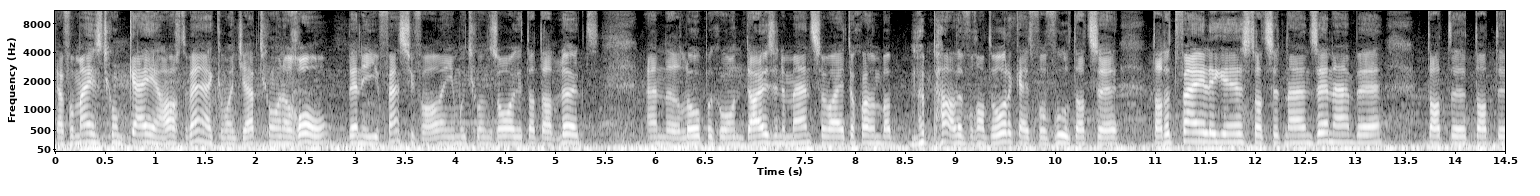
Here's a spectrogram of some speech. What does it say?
Ja, voor mij is het gewoon keihard werken. Want je hebt gewoon een rol binnen je festival. En je moet gewoon zorgen dat dat lukt. En er lopen gewoon duizenden mensen waar je toch wel een be- bepaalde verantwoordelijkheid voor voelt. Dat, ze, dat het veilig is, dat ze het naar hun zin hebben. Dat, eh, dat eh,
